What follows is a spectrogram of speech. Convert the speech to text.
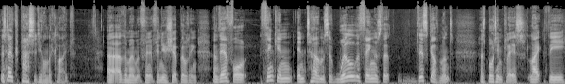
There's no capacity on the Clyde uh, at the moment for, for new shipbuilding, and therefore think in, in terms of will the things that this government has put in place, like the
